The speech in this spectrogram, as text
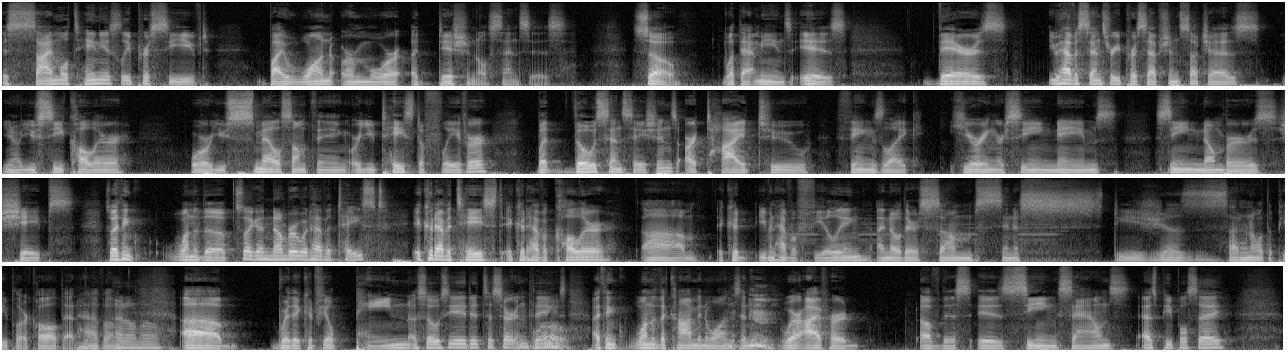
is simultaneously perceived by one or more additional senses. So, what that means is there's you have a sensory perception such as, you know, you see color or you smell something or you taste a flavor, but those sensations are tied to things like hearing or seeing names, seeing numbers, shapes. So I think one of the So like a number would have a taste. it could have a taste, it could have a color, um, it could even have a feeling. I know there's some synesthesias. I don't know what the people are called that have them I don't know. um, where they could feel pain associated to certain things. Whoa. I think one of the common ones and where I've heard of this is seeing sounds, as people say.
